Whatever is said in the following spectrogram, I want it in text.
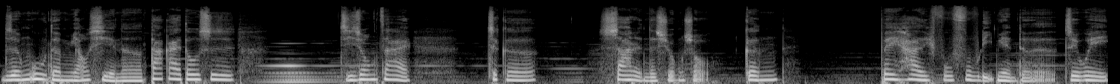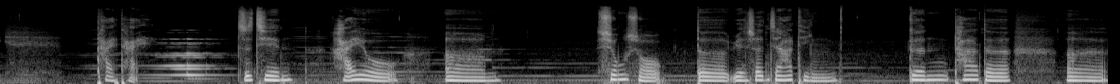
人物的描写呢，大概都是。集中在这个杀人的凶手跟被害夫妇里面的这位太太之间，还有嗯，凶手的原生家庭跟他的呃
